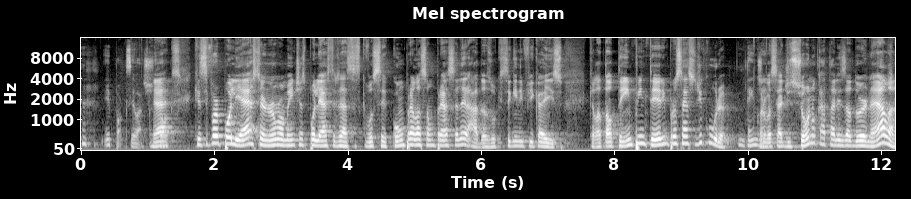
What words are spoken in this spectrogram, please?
Epóxi, eu acho. É. Que se for poliéster, normalmente as poliésteres essas que você compra, elas são pré-aceleradas. O que significa isso? Que ela tá o tempo inteiro em processo de cura. Entendi. Quando você adiciona o catalisador nela,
